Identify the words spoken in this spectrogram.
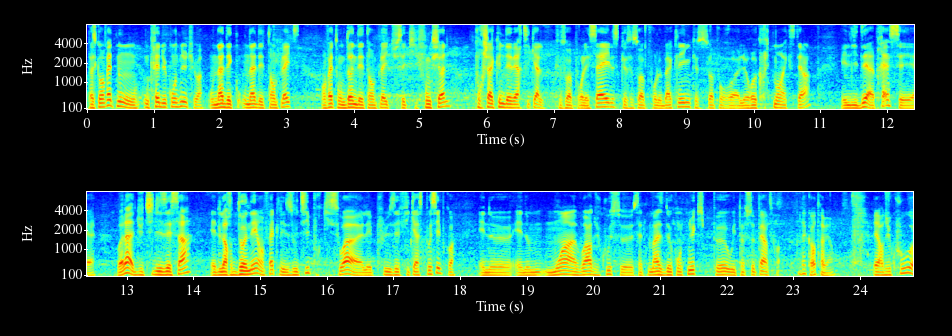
Parce qu'en fait, nous, on, on, crée du contenu, tu vois. On a des, on a des templates en fait, on donne des templates, tu sais, qui fonctionnent pour chacune des verticales, que ce soit pour les sales, que ce soit pour le backlink, que ce soit pour euh, le recrutement, etc. Et l'idée après, c'est euh, voilà, d'utiliser ça et de leur donner en fait les outils pour qu'ils soient euh, les plus efficaces possibles, quoi. Et ne, et ne moins avoir du coup cette masse de contenu qui peut, où ils peuvent se perdre. D'accord, très bien. Et alors du coup,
